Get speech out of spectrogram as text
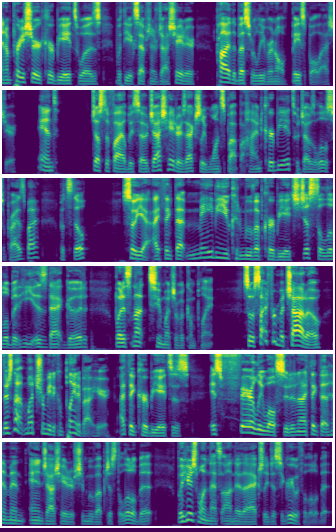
And I'm pretty sure Kirby Yates was, with the exception of Josh Hader, probably the best reliever in all of baseball last year. And justifiably so, Josh Hader is actually one spot behind Kirby Yates, which I was a little surprised by, but still. So yeah, I think that maybe you could move up Kirby Yates just a little bit. He is that good, but it's not too much of a complaint. So aside from Machado, there's not much for me to complain about here. I think Kirby Yates is is fairly well suited, and I think that him and, and Josh Hader should move up just a little bit. But here's one that's on there that I actually disagree with a little bit.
